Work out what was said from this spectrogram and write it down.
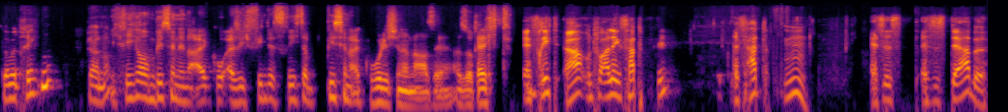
Sollen wir trinken? Ja, ne? Ich rieche auch ein bisschen den Alkohol. Also ich finde, es riecht ein bisschen alkoholisch in der Nase. Also recht. Es riecht, ja, und vor allen Dingen, es hat, es hat, mh, hm, es ist, es ist derbe.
